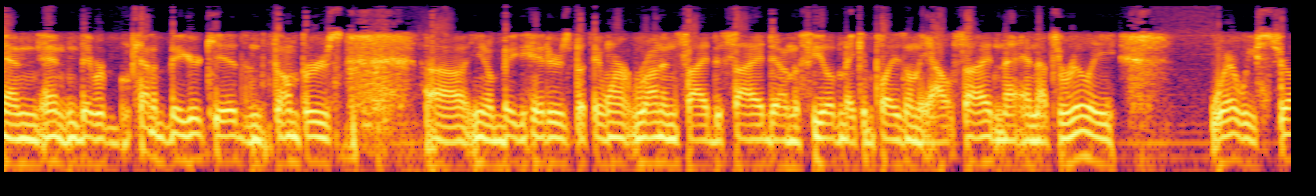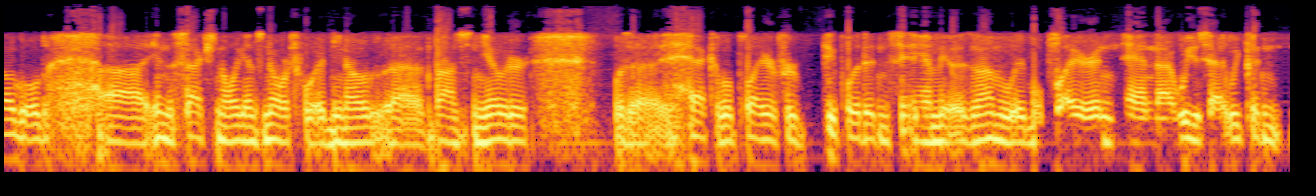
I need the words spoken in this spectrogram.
and and they were kind of bigger kids and thumpers, uh, you know, big hitters, but they weren't running side to side down the field making plays on the outside, and that, and that's really where we struggled uh, in the sectional against Northwood. You know, uh, Bronson Yoder was a heck of a player for people that didn't see him. He was an unbelievable player, and and uh, we just had we couldn't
